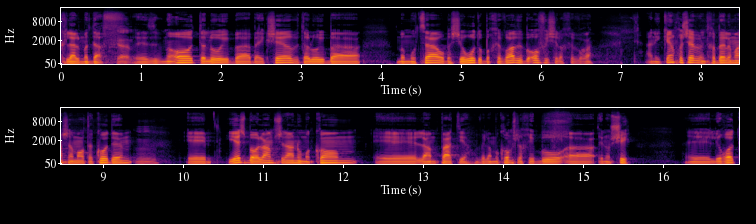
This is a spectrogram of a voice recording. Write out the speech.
כלל מדף. כן. זה מאוד תלוי ב- בהקשר ותלוי ב- במוצר או בשירות או בחברה ובאופי של החברה. אני כן חושב, ומתחבר למה שאמרת קודם, אה, יש בעולם שלנו מקום אה, לאמפתיה ולמקום של החיבור האנושי. אה, לראות,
